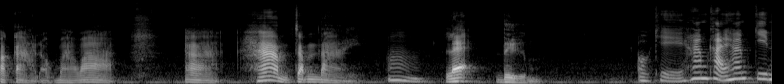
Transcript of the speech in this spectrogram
ประกาศออกมาว่าอ่าห้ามจำหน่ายอืมและดื่ม โอเค ห้ามขายห้ามกิน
